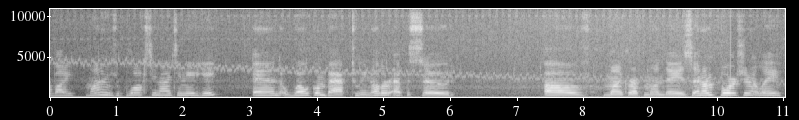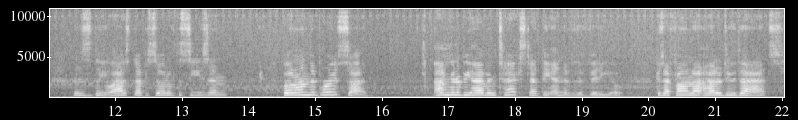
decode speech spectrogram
everybody. My name is Robloxy1988, and welcome back to another episode of Minecraft Mondays. And unfortunately, this is the last episode of the season. But on the bright side, I'm going to be having text at the end of the video. Because I found out how to do that.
